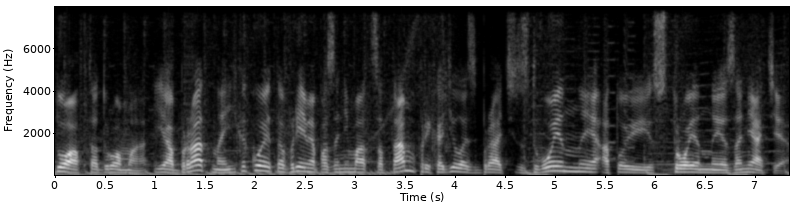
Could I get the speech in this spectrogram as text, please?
до автодрома и обратно, и какое-то время позаниматься там, приходилось брать сдвоенные военные, а то и строенные занятия.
